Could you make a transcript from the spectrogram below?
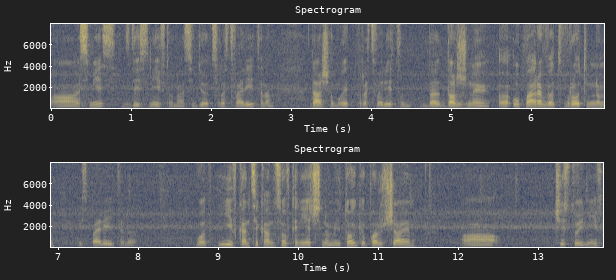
э, смесь. Здесь нефть у нас идет с растворителем. Дальше мы этот растворитель должны э, упаривать в роторном испарителе. Вот. И в конце концов, в конечном итоге получаем а, чистую нефть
